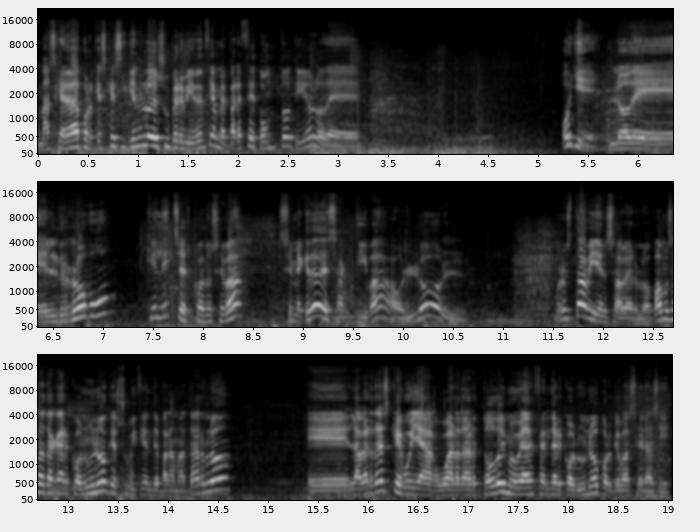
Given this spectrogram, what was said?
Más que nada porque es que si tiene lo de supervivencia Me parece tonto, tío, lo de... Oye, lo del robo ¿Qué leches? Cuando se va Se me queda desactivado, lol Bueno, está bien saberlo Vamos a atacar con uno, que es suficiente para matarlo eh, la verdad es que voy a guardar todo y me voy a defender con uno porque va a ser así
